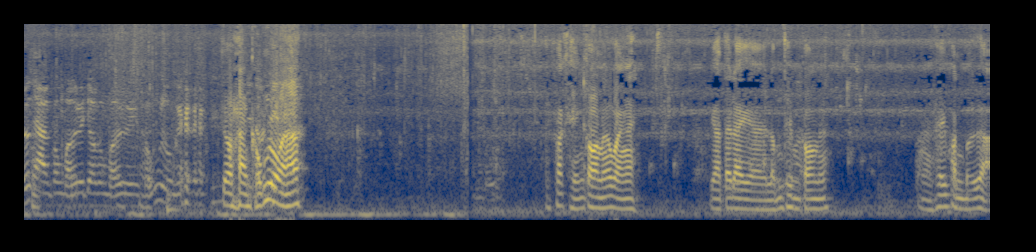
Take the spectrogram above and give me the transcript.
Trước nào con bự cho con bự khủng luôn. Cho hàng khủng luôn hả phát hiện con nữa các bạn ơi. Ra tới đây à, lụm thêm con nữa. À, thấy khoanh bự à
